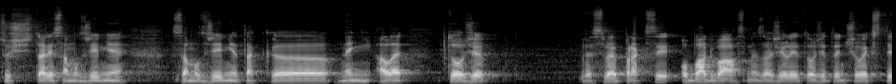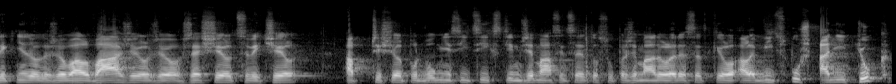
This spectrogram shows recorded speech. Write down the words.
což tady samozřejmě, samozřejmě tak eh, není. Ale to, že ve své praxi oba dva jsme zažili to, že ten člověk striktně dodržoval, vážil, že jo, řešil, cvičil a přišel po dvou měsících s tím, že má sice je to super, že má dole 10 kg, ale víc už ani ťuk,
